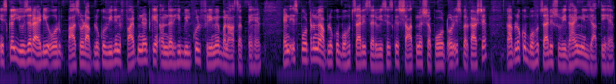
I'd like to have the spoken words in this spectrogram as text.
इसका यूज़र आईडी और पासवर्ड आप लोग को विद इन फाइव मिनट के अंदर ही बिल्कुल फ्री में बना सकते हैं। एंड इस पोर्टल में आप लोग को बहुत सारी सर्विसेज़ के साथ में सपोर्ट और इस प्रकार से आप लोग को बहुत सारी सुविधाएँ मिल जाती है।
